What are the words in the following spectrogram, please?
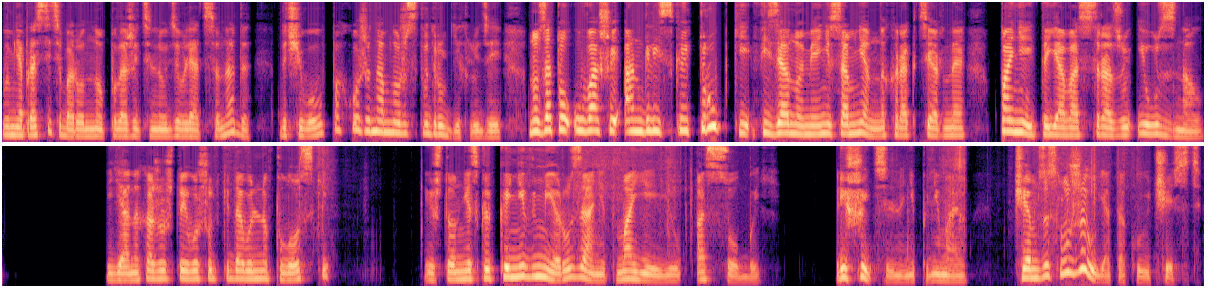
Вы меня простите, барон, но положительно удивляться надо, до чего вы похожи на множество других людей. Но зато у вашей английской трубки физиономия, несомненно, характерная, по ней-то я вас сразу и узнал. Я нахожу, что его шутки довольно плоские, и что он несколько не в меру занят моею особой. Решительно не понимаю, чем заслужил я такую честь.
